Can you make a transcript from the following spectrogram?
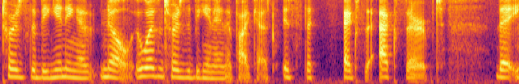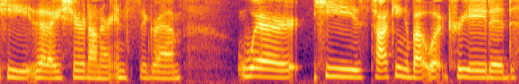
towards the beginning of no, it wasn't towards the beginning of the podcast. It's the ex the excerpt that he that I shared on our Instagram where he's talking about what created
